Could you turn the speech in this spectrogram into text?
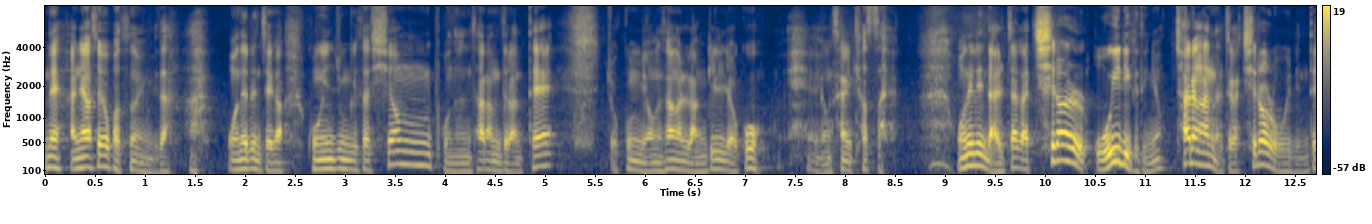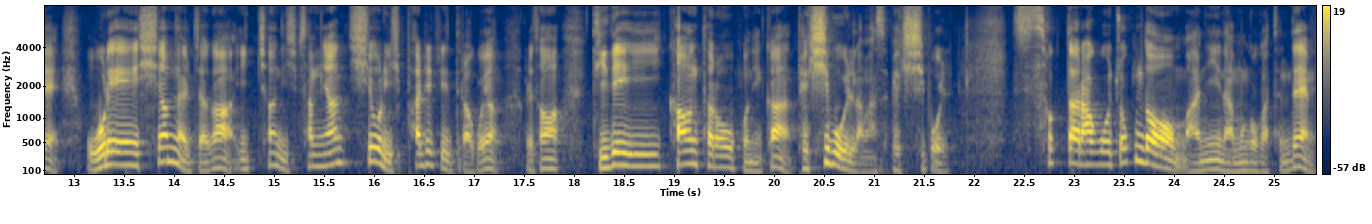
네, 안녕하세요. 버스놈입니다. 아, 오늘은 제가 공인중개사 시험 보는 사람들한테 조금 영상을 남기려고 영상을 켰어요. 오늘이 날짜가 7월 5일이거든요. 촬영한 날짜가 7월 5일인데 올해 시험 날짜가 2023년 10월 28일이더라고요. 그래서 디데이 카운터로 보니까 115일 남았어요. 115일. 석 달하고 조금 더 많이 남은 것 같은데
